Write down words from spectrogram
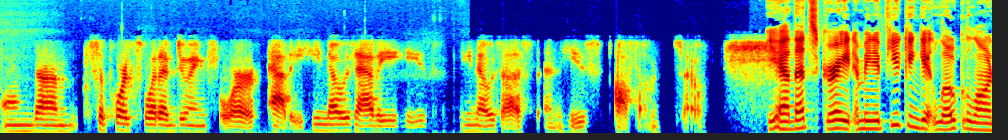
and um, supports what I'm doing for Abby. He knows Abby. He's he knows us, and he's awesome. So yeah, that's great. I mean, if you can get local law,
